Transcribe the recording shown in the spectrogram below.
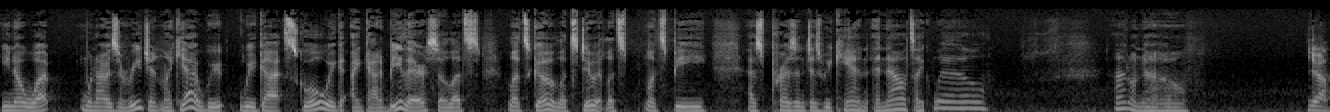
you know what when I was a regent like yeah we we got school we got, I got to be there so let's let's go let's do it let's let's be as present as we can and now it's like well I don't know Yeah.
